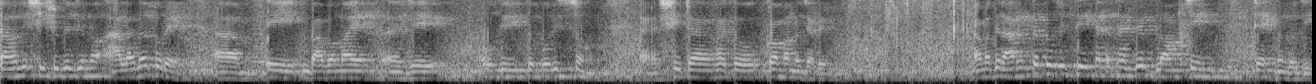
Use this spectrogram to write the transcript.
তাহলে শিশুদের জন্য আলাদা করে এই বাবা মায়ের যে অতিরিক্ত পরিশ্রম সেটা হয়তো কমানো যাবে। আমাদের আরেকটা প্রযুক্তি এখানে থাকবে ব্লক চেইন টেকনোলজি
